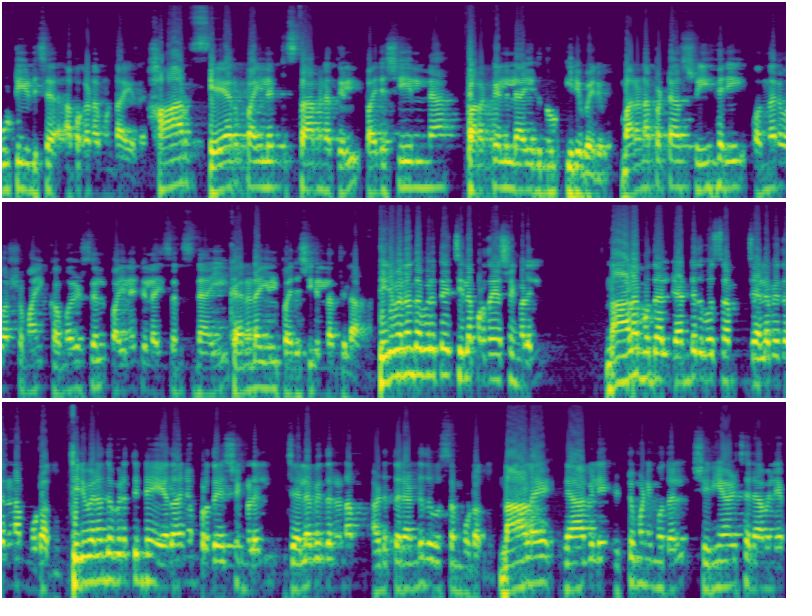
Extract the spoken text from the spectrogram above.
കൂട്ടിയിടിച്ച് അപകടമുണ്ടായത്. ഹാർഫ് എയർ പൈലറ്റ് സ്ഥാപനത്തിൽ പരിശീലന പറക്കലിലായിരുന്നു ഇരുവരും. മരണപ്പെട്ട ശ്രീഹരി ഒന്നര വർഷമായി കമേഴ്സ്യൽ പൈലറ്റ് ലൈസൻസിനായി കനഡയിൽ പരിശീലനത്തിലാണ്. തിരുവനന്തപുരത്തെ ചില പ്രദേശങ്ങളിൽ നാളെ മുതൽ രണ്ട് ദിവസം ജലവിതരണം മുടങ്ങും. തിരുവനന്തപുരത്തിന്റെ ഏതാനും പ്രദേശങ്ങളിൽ ജലവിതരണം അടുത്ത രണ്ട് ദിവസം മുടങ്ങും. നാളെ രാവിലെ എട്ട് മണി മുതൽ ശനിയാഴ്ച രാവിലെ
